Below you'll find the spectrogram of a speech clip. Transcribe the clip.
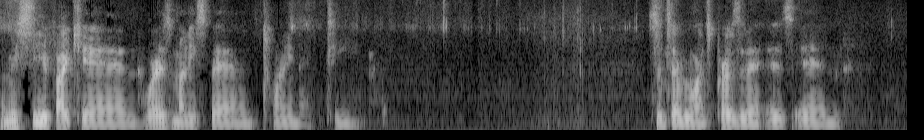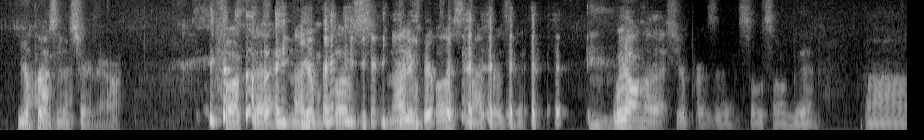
Let me see if I can. Where's money spent 2019? Since everyone's president is in Your president. right now. Fuck that. Not even close. Not even close to my president. We all know that's your president, so it's all good. Uh,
